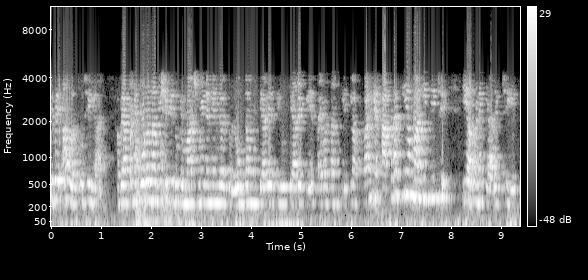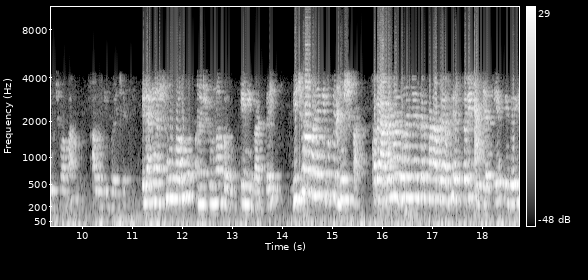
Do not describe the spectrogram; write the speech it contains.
કે ભાઈ આ વસ્તુ છે યાદ. હવે આપણે કોરોના વિશે કીધું કે માર્ચ મહિનાની અંદર તો લોકડાઉન ક્યારે થયું, ક્યારે કેસ આવ્યા હતા કેટલા. કારણ કે આંકડાકીય માહિતી છે એ આપણે ક્યારેક છે એ પૂછવામાં આવતી હોય છે. એટલે અહીંયા શું કરવું અને શું ન કરવું તેની વાત કરી. બીજું આપણે કીધું કે દુષ્કાળ. હવે આગળના ધોરણની અંદર પણ આપણે અભ્યાસ કરી ચૂક્યા છીએ કે ભાઈ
